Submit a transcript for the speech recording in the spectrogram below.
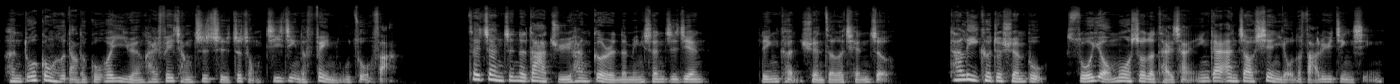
很多共和党的国会议员还非常支持这种激进的废奴做法。在战争的大局和个人的名声之间，林肯选择了前者。他立刻就宣布，所有没收的财产应该按照现有的法律进行。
